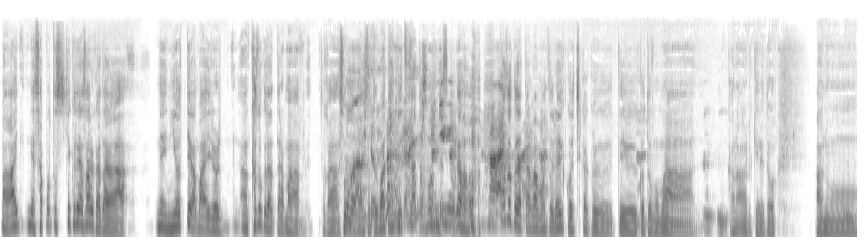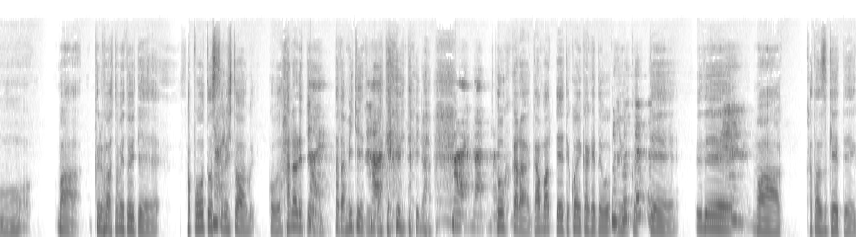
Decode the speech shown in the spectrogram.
まああい、ね、サポートしてくださる方が、ね、によっては、まあ、いろいろ、あ家族だったら、まあ、とか、そうじゃない人とまた別だと思うんですけど、家族だったら、まあ、もっとね、こう近くっていうことも、まあ、かな、あるけれど、あのーまあ、車止めといて、サポートする人は、こう、離れてはい、ただ見ているだけみたいな。遠くから頑張ってって声かけて見送って、で、まあ、片付けて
